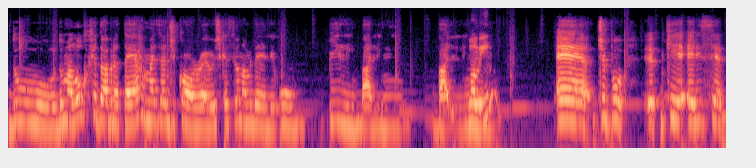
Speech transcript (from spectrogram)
Do, do maluco que dobra a terra, mas é de Cora. Eu esqueci o nome dele. O Billy Balin. Balin. Bolin? É, tipo, é, que ele se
